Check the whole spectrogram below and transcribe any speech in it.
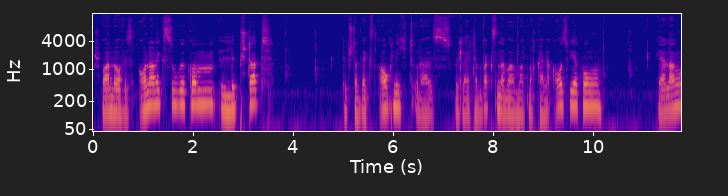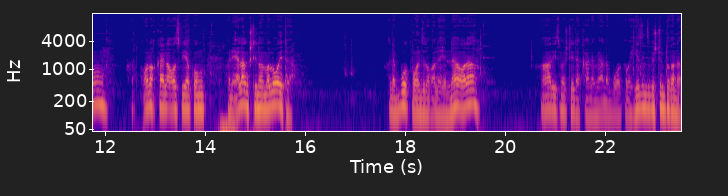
Schwandorf ist auch noch nichts zugekommen. Lippstadt. Lippstadt wächst auch nicht oder ist vielleicht am Wachsen, aber hat noch keine Auswirkungen. Erlangen hat auch noch keine Auswirkungen. in Erlangen stehen noch immer Leute. An der Burg wollen sie doch alle hin, ne, oder? Ah, diesmal steht da keiner mehr an der Burg. Aber hier sind sie bestimmt drin.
